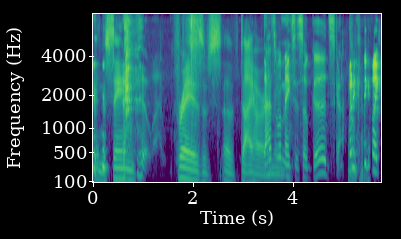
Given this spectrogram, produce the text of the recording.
in the same phrase of of Die Hard. I That's what makes it so good, Scott. But if you think like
